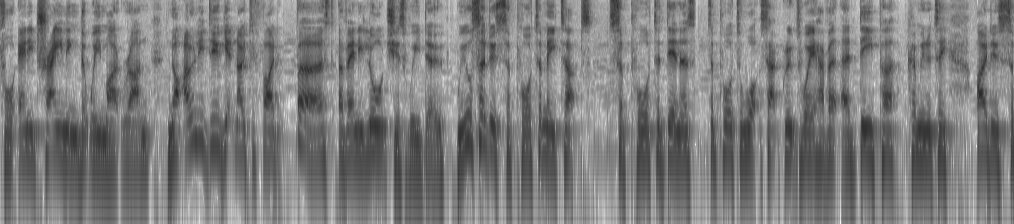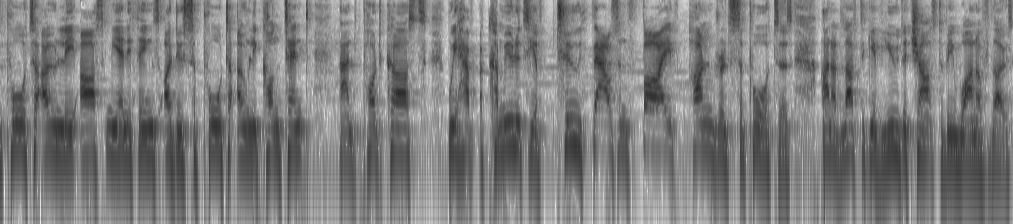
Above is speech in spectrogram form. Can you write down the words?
for any training that we might run. Not only do you get notified first of any launches we do, we also do supporter meetups, supporter dinners, supporter WhatsApp groups where you have a, a deeper community. I do supporter only Ask Me Anythings. I do supporter only content and podcasts. We have a community of 2,500 supporters, and I'd love to give you the chance to be one of those.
